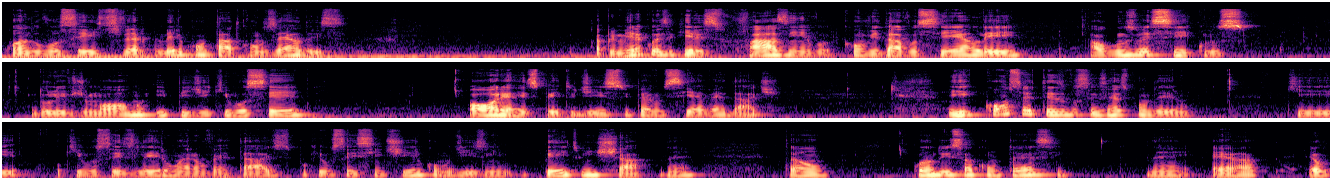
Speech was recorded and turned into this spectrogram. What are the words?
Quando vocês tiveram o primeiro contato com os elders, a primeira coisa que eles fazem é convidar você a ler alguns versículos do livro de Mormon e pedir que você ore a respeito disso e pergunte se é verdade. E com certeza vocês responderam que o que vocês leram eram verdades porque vocês sentiram, como dizem, o peito inchar, né? Então, quando isso acontece, né, é, a, é, o,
